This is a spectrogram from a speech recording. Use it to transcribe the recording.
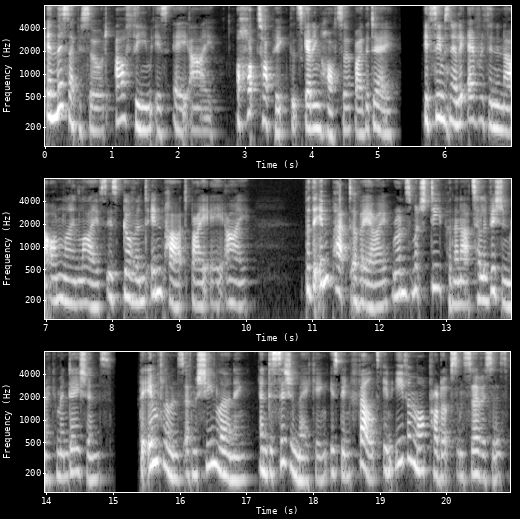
In this episode, our theme is AI, a hot topic that's getting hotter by the day. It seems nearly everything in our online lives is governed in part by AI. But the impact of AI runs much deeper than our television recommendations. The influence of machine learning and decision making is being felt in even more products and services,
